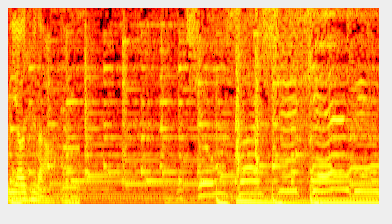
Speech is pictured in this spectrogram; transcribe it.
你要去哪儿？就算是天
